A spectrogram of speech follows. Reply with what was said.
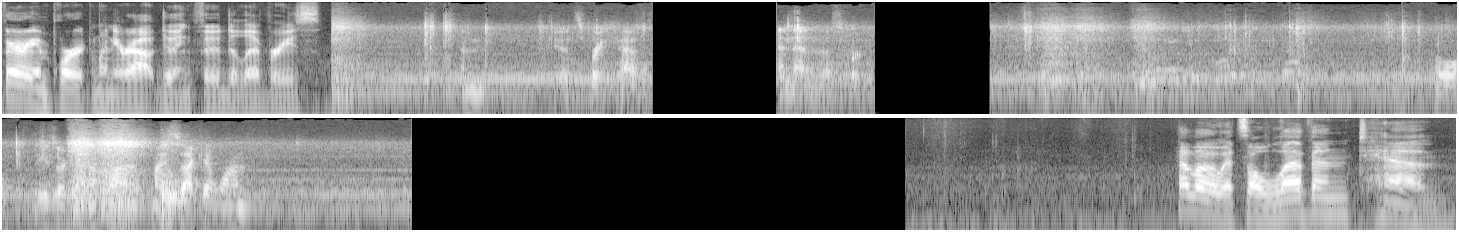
very important when you're out doing food deliveries. And it's break pads. And then this work. Cool. These are kind of fun. It's my second one. Hello, it's 11:10.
